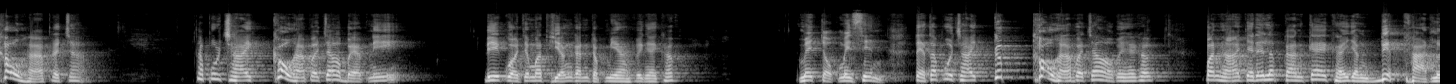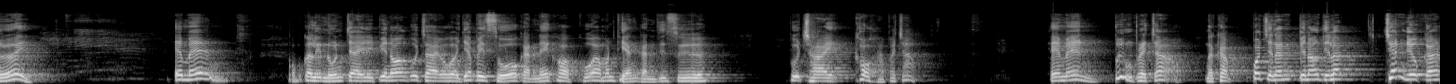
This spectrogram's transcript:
เข้าหาพระเจ้า ถ้าผู้ชายเข้าหาพระเจ้าแบบนี้ ดีกว่าจะมาเถียงกันกับเมียเป็นไงครับ ไม่จบไม่สิ้น แต่ถ้าผู้ชายกึ๊บเข้าหาพระเจ้าเป็นไงครับ ปัญหาจะได้รับการแก้ไขอย่างเด็ดขาดเลยเอเมนผมก็เลยหนุนใจพี่น้องผู้ชายบอกว่าอย่าไปโสกันในครอบครัวมันเถียงกันซื่อผู้ชายเข้าหาพระเจ้าเอเมนพึ่งพระเจ้านะครับ เพราะฉะนั้นพี่น้องที่รัก เช่นเดียวกัน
